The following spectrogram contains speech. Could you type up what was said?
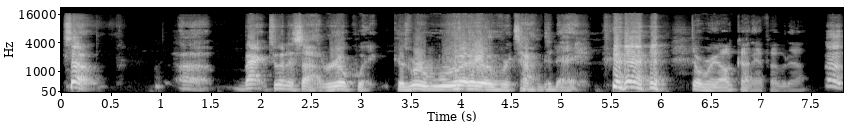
So, uh, back to an aside, real quick, because we're way over time today. Don't worry, I'll cut half of it out. Uh,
